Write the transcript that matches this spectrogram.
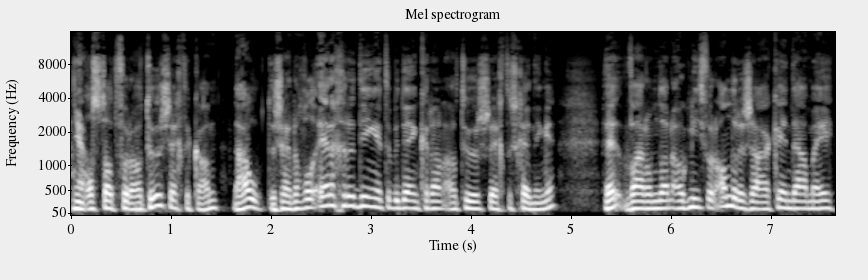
Ja. als dat voor auteursrechten kan. Nou, er zijn nog wel ergere dingen te bedenken dan auteursrechten schendingen. Waarom dan ook niet voor andere zaken? En daarmee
